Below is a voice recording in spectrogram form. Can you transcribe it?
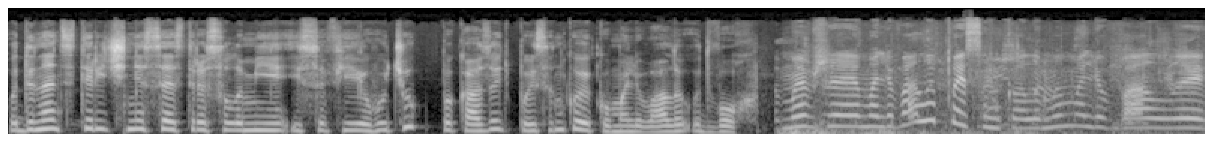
11-річні сестри Соломія і Софія Гучук показують писанку, яку малювали удвох. Ми вже малювали писанку, але ми малювали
